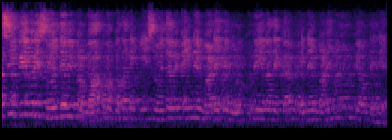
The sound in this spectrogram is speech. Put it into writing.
ਅਸੀਂ ਕਈ ਵਾਰੀ ਸੋਚਦੇ ਵੀ ਪ੍ਰਮਾਤਮਾ ਪਤਾ ਨਹੀਂ ਕੀ ਸੋਚਦਾ ਵੀ ਇੰਨੇ ਮਾੜੇ ਇਹ ਮਨੁੱਖ ਨੇ, ਇਹਨਾਂ ਦੇ ਕਰਮ ਇੰਨੇ ਮਾੜੇ, ਇਹਨਾਂ ਨੂੰ ਕਿਉਂ ਦੇ ਰਿਹਾ?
